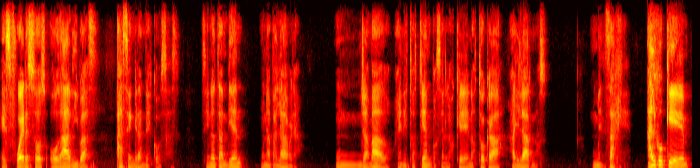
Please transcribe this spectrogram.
esfuerzos o dádivas hacen grandes cosas, sino también una palabra, un llamado en estos tiempos en los que nos toca aislarnos, un mensaje, algo que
